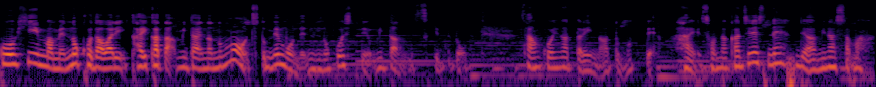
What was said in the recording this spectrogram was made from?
コーヒー豆のこだわり買い方みたいなのもちょっとメモで、ね、残してみたんですけれど参考になったらいいなと思って。はいそんな感じですね。では皆様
